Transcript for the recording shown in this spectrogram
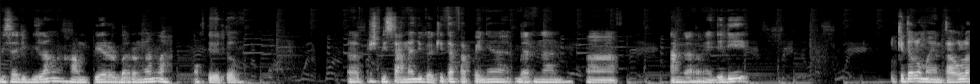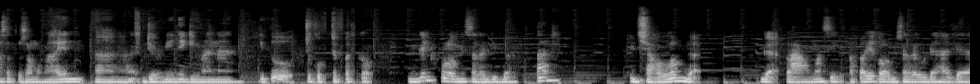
bisa dibilang hampir barengan lah waktu itu uh, terus di sana juga kita KP-nya barengan uh, tanggalnya. Jadi kita lumayan tahu lah satu sama lain uh, journey-nya gimana. Itu cukup cepet kok. Mungkin kalau misalnya di Batan insya Allah nggak nggak lama sih. Apalagi kalau misalnya udah ada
